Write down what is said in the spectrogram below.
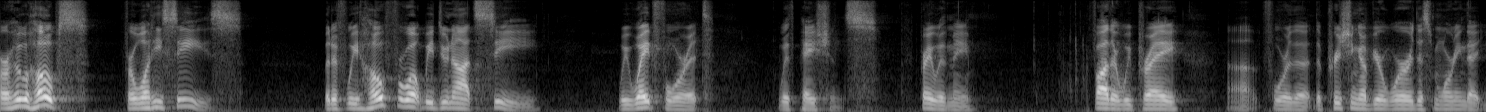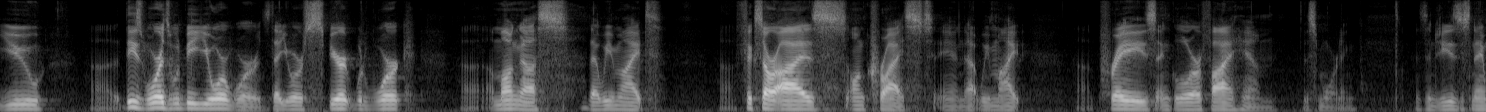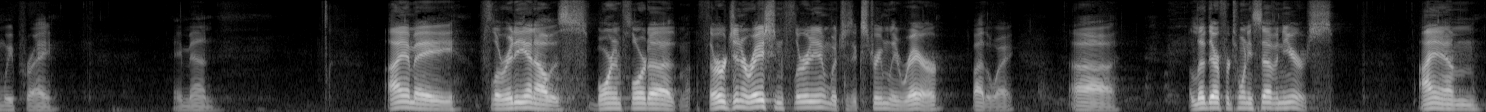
For who hopes for what he sees? But if we hope for what we do not see, we wait for it with patience. Pray with me. Father, we pray uh, for the, the preaching of your word this morning that you, uh, these words would be your words, that your spirit would work uh, among us, that we might uh, fix our eyes on Christ, and that we might uh, praise and glorify him this morning. It's in Jesus' name we pray. Amen. I am a Floridian. I was born in Florida, third generation Floridian, which is extremely rare, by the way. Uh, I lived there for 27 years. I am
